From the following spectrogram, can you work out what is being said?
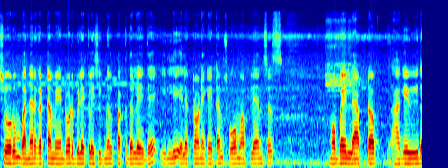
showroom Bannerghatta main road, Bilekahalli signal ಪಕ್ಕದಲ್ಲೇ ಇದೆ. ಇಲ್ಲಿ electronic items, home appliances, mobile, laptop, ಹಾಗೆ ವಿವಿಧ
